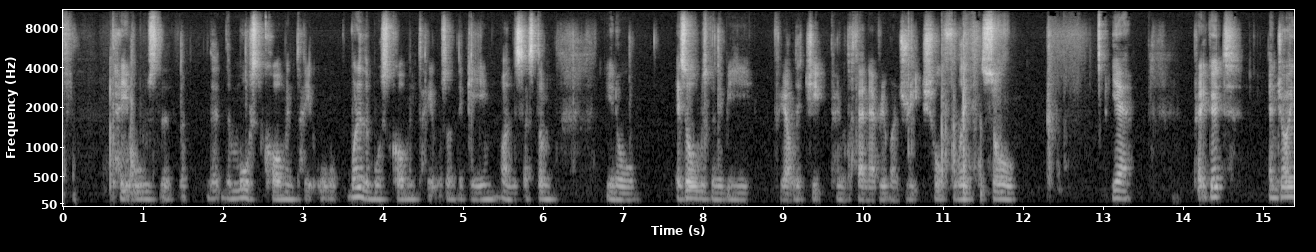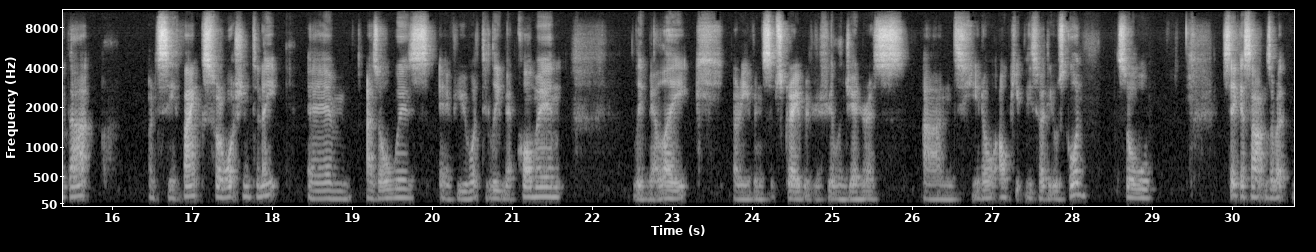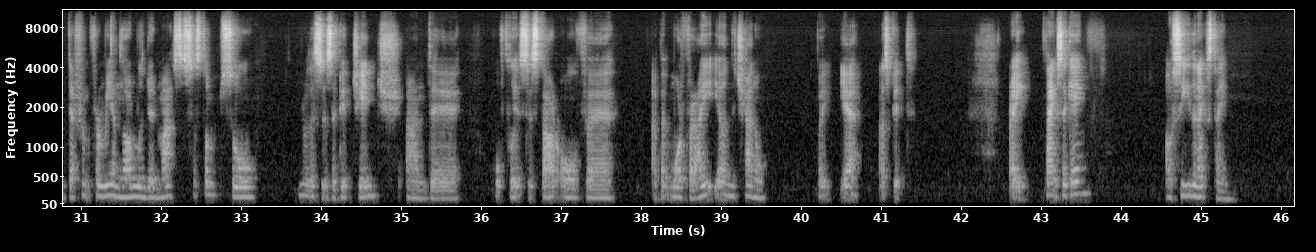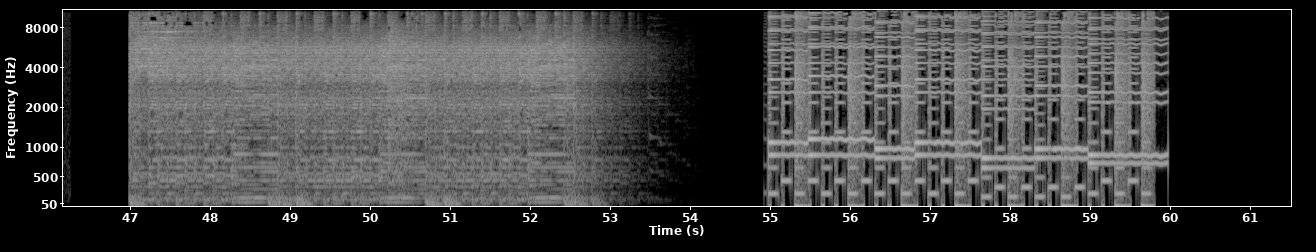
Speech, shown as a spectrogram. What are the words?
titles, the, the, the, the most common title, one of the most common titles on the game, on the system, you know, is always going to be fairly cheap and within everyone's reach, hopefully. So, yeah, pretty good. Enjoyed that. I want to say thanks for watching tonight. Um, as always, if you want to leave me a comment, leave me a like, or even subscribe if you're feeling generous, and you know, I'll keep these videos going. So, Sega Saturn's a bit different for me, I'm normally doing Master System, so you know, this is a good change, and uh, hopefully it's the start of uh, a bit more variety on the channel. But yeah, that's good. Right, thanks again. I'll see you the next time.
